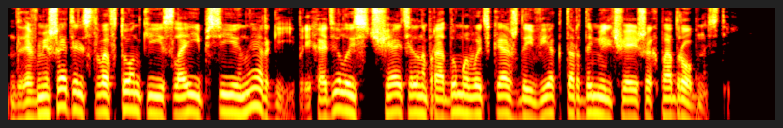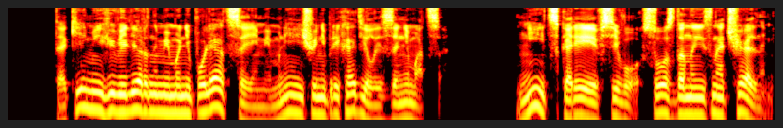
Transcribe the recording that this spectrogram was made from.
Для вмешательства в тонкие слои пси-энергии приходилось тщательно продумывать каждый вектор до мельчайших подробностей. Такими ювелирными манипуляциями мне еще не приходилось заниматься. Нить, скорее всего, создана изначальными.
